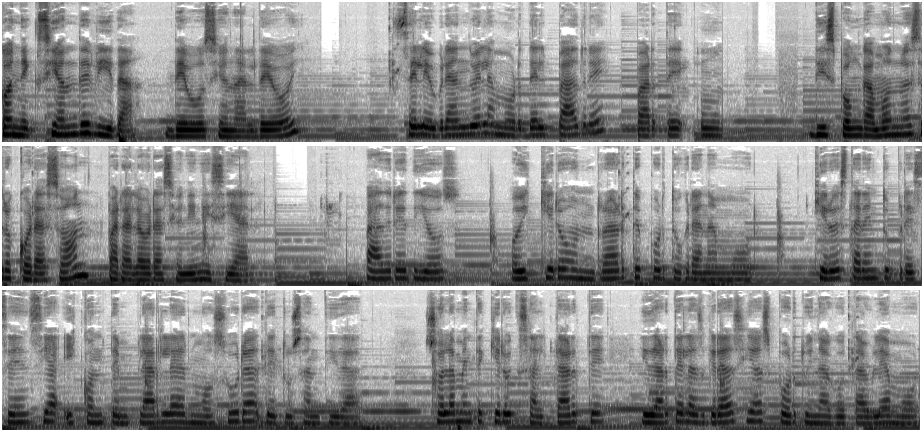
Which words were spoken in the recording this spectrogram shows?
Conexión de vida devocional de hoy. Celebrando el amor del Padre, parte 1. Dispongamos nuestro corazón para la oración inicial. Padre Dios, hoy quiero honrarte por tu gran amor. Quiero estar en tu presencia y contemplar la hermosura de tu santidad. Solamente quiero exaltarte y darte las gracias por tu inagotable amor.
